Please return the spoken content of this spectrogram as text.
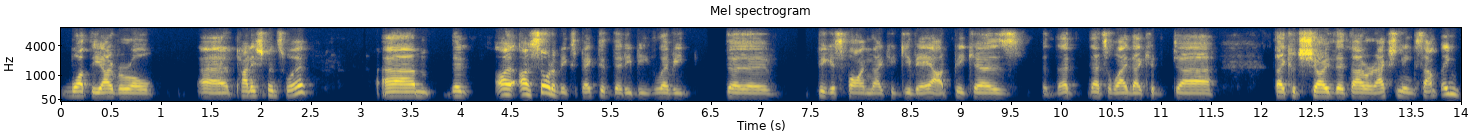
what the overall uh, punishments were. Um, I, I, sort of expected that he'd be levied the biggest fine they could give out because that, that's a way they could uh, they could show that they were actioning something.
